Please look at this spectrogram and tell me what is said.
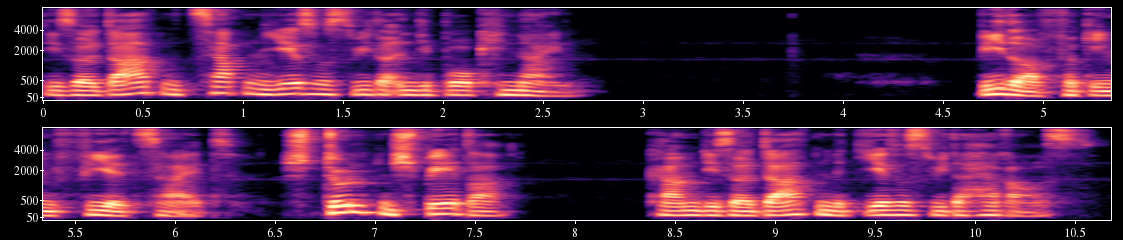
Die Soldaten zerrten Jesus wieder in die Burg hinein. Wieder verging viel Zeit. Stunden später kamen die Soldaten mit Jesus wieder heraus.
